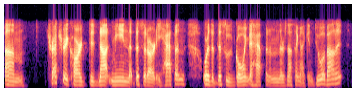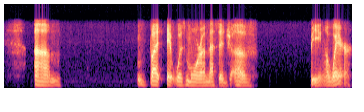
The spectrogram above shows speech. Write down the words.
um, treachery card did not mean that this had already happened or that this was going to happen and there's nothing I can do about it. Um, but it was more a message of being aware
